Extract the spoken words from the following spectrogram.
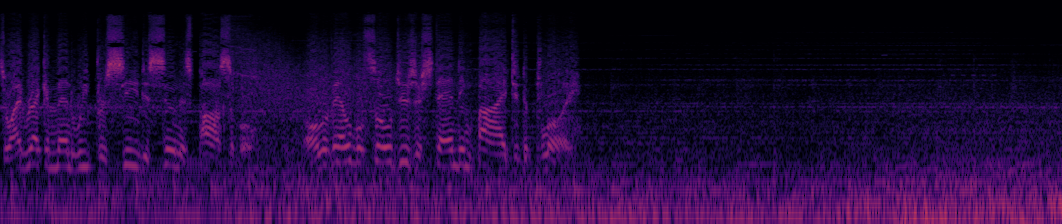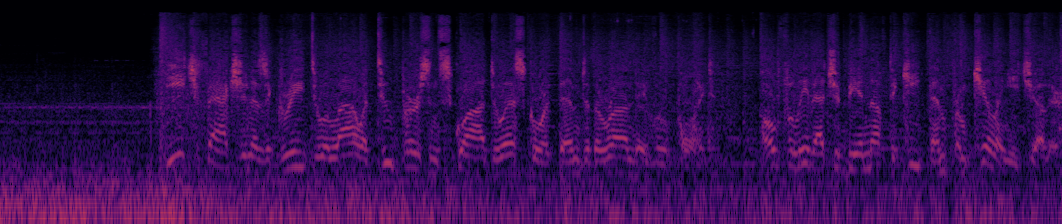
so I'd recommend we proceed as soon as possible. All available soldiers are standing by to deploy. Each faction has agreed to allow a two-person squad to escort them to the rendezvous point. Hopefully that should be enough to keep them from killing each other.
